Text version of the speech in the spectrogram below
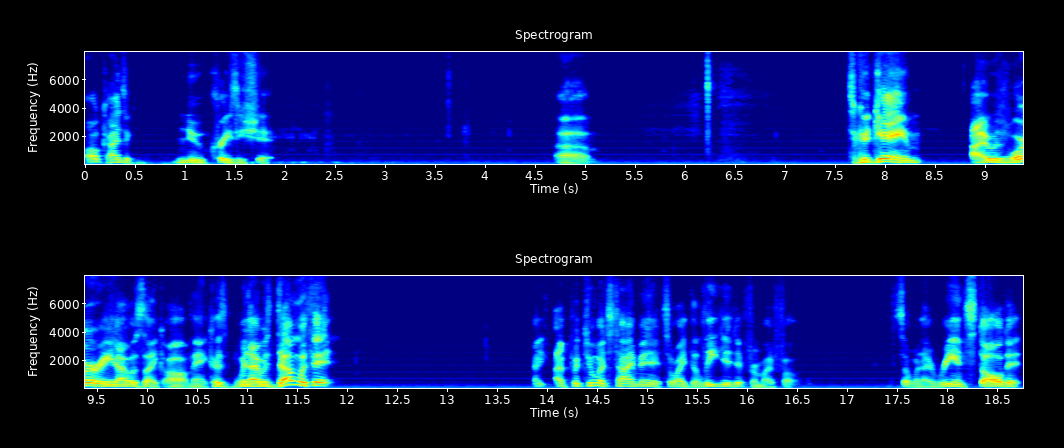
All kinds of new crazy shit. Um, it's a good game. I was worried. I was like, oh man, because when I was done with it, I, I put too much time in it, so I deleted it from my phone. So when I reinstalled it,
